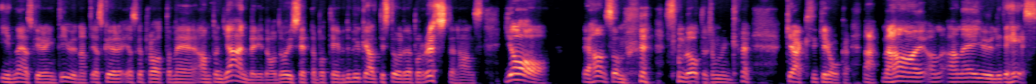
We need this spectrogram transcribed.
innan jag skulle göra intervjun att jag ska, göra- jag ska prata med Anton Jernberg idag. Du har ju sett honom på tv. Du brukar alltid stå där på rösten hans. Ja, det är han som, som låter som en kraxig kråka. Nej, men han, han, han är ju lite hes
